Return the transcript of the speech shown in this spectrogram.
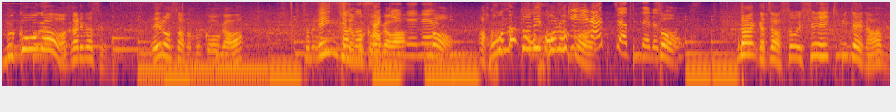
向こう側分かりますよ。エロさの向こう側。その演技の向こう側。そねそうあ本当にこの子。本気になっちゃってるとそう。なんかじゃあそういう性癖みたいなのあんの？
